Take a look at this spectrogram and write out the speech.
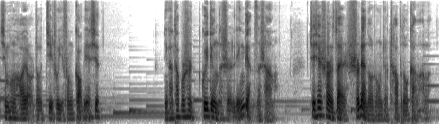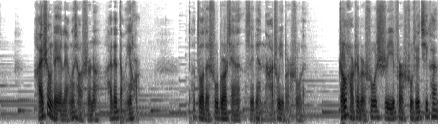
亲朋好友都寄出一封告别信。你看他不是规定的是零点自杀吗？这些事儿在十点多钟就差不多干完了，还剩这两个小时呢，还得等一会儿。他坐在书桌前，随便拿出一本书来，正好这本书是一份数学期刊，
